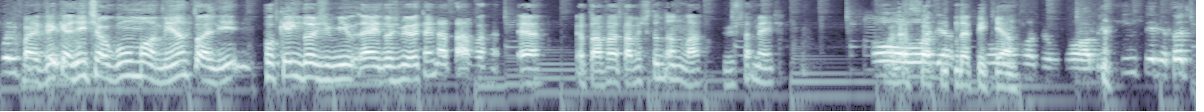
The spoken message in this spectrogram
Foi Vai ver que a gente, em algum momento ali, porque em, 2000, é, em 2008 ainda estava. É, eu estava tava estudando lá, justamente. Olha, só que mundo é pequeno. Meu nobre, que interessante.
